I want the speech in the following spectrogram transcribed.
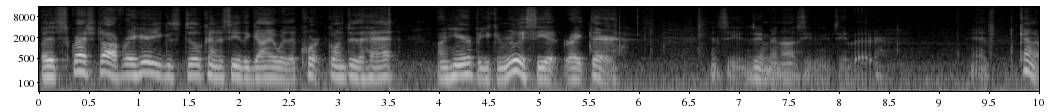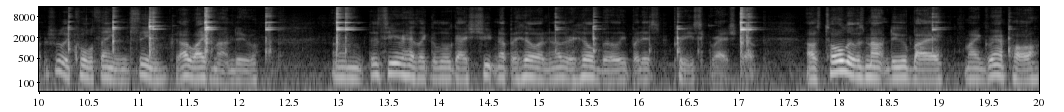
But it's scratched off. Right here, you can still kind of see the guy with the cork going through the hat on here, but you can really see it right there. Let's see, zoom in on see if we can see it better. Yeah, it's kind of, it's a really cool thing to see. I like Mountain Dew. Um, this here has like a little guy shooting up a hill at another hillbilly, but it's pretty scratched up. I was told it was Mountain Dew by my grandpa,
